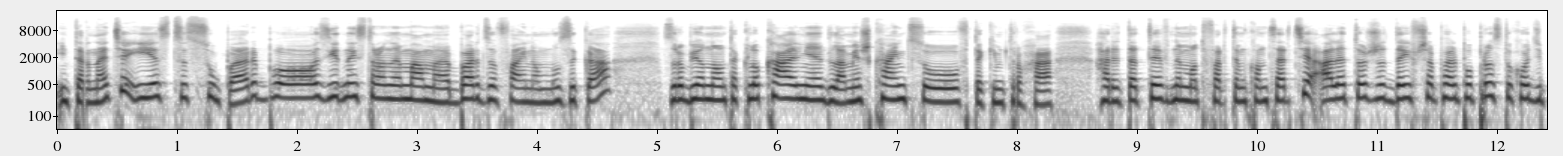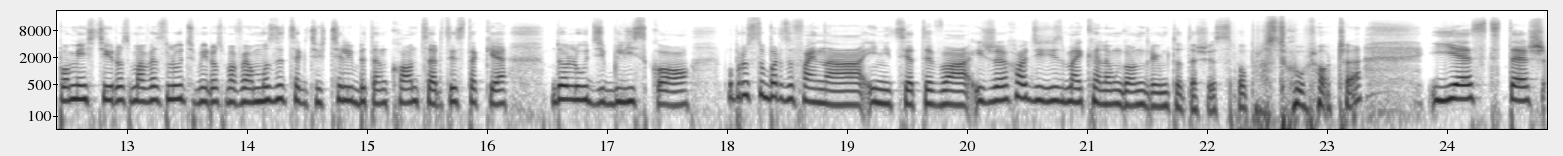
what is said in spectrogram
internecie i jest super, bo z jednej strony mamy bardzo fajną muzykę, zrobioną tak lokalnie dla mieszkańców, w takim trochę charytatywnym, otwartym koncercie, ale to, że Dave Chappelle po prostu chodzi po mieście i rozmawia z ludźmi, rozmawia o muzyce, gdzie chcieliby ten koncert, jest takie do ludzi blisko, po prostu bardzo fajna inicjatywa i że chodzi z Michaelem Gondrym, to też jest po prostu urocze. Jest też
